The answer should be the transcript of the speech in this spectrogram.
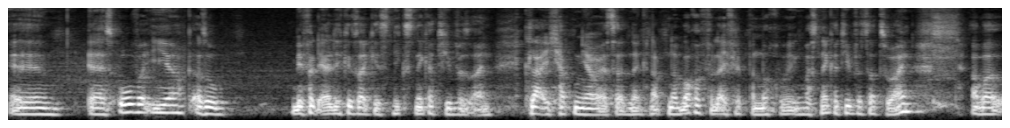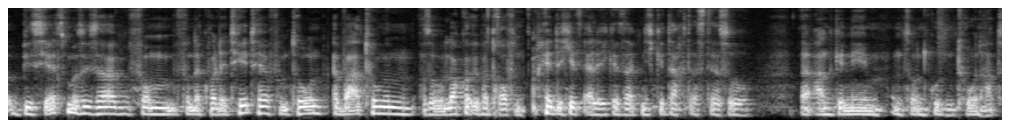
Äh, er ist over-ear, also mir fällt ehrlich gesagt jetzt nichts Negatives ein. Klar, ich habe ihn ja erst seit knapp einer Woche, vielleicht fällt mir noch irgendwas Negatives dazu ein. Aber bis jetzt muss ich sagen, vom, von der Qualität her, vom Ton, Erwartungen, also locker übertroffen. Hätte ich jetzt ehrlich gesagt nicht gedacht, dass der so äh, angenehm und so einen guten Ton hat.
